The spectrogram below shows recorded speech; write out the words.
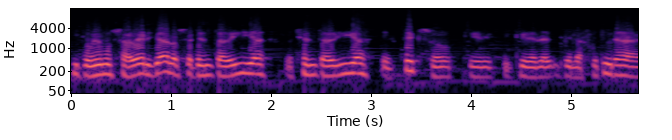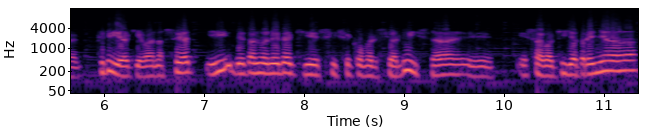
Y podemos saber ya los 70 días, 80 días el sexo que, de, la, futura cría que van a ser y de tal manera que si se comercializa eh, esa vaquilla preñada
